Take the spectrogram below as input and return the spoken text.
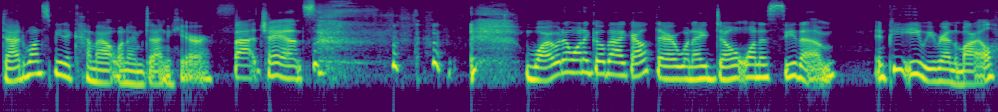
Dad wants me to come out when I'm done here. Fat chance. Why would I want to go back out there when I don't want to see them? In PE, we ran the mile.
